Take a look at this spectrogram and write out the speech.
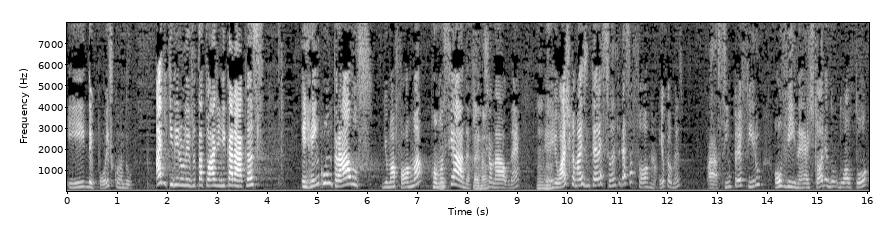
e depois, quando adquirir o livro Tatuagem de Caracas, e reencontrá-los de uma forma romanceada, Uhum. ficcional, né? Uhum. É, eu acho que é mais interessante dessa forma. Eu, pelo menos, assim, prefiro ouvir, né? A história do, do autor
